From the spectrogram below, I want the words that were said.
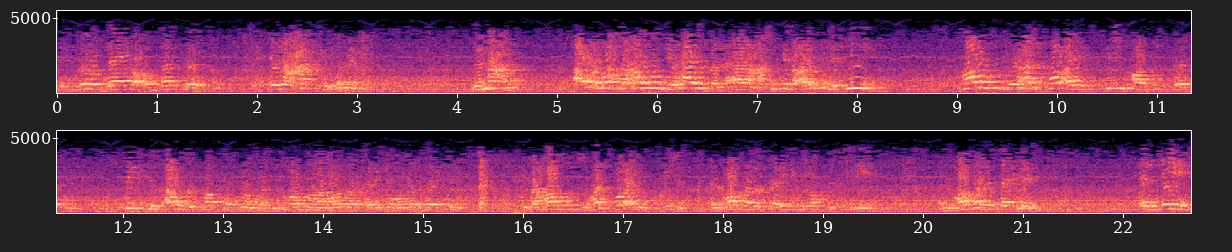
preserve data of that person العكس تماما بمعنى اول واحدة how would you help الآن عشان كده قريت الاثنين how would you help for identification of this person تكتب اول صفحة نمبر هم مصدر خارجي مصدر داخلي يبقى how would you help for identification المصدر الخارجي بيحط فيه إيه المصدر الداخلي الايج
